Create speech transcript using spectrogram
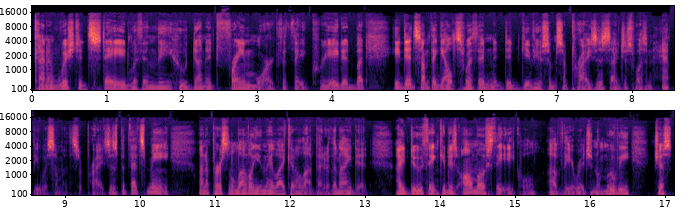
kind of wished it stayed within the Who Done It framework that they created, but he did something else with it, and it did give you some surprises. I just wasn't happy with some of the surprises, but that's me. On a personal level, you may like it a lot better than I did. I do think it is almost the equal of the original movie, just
